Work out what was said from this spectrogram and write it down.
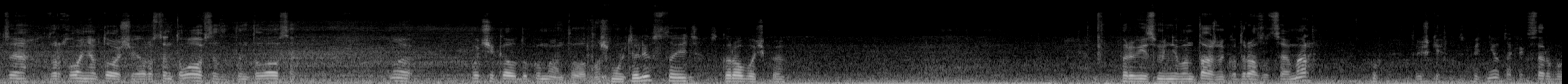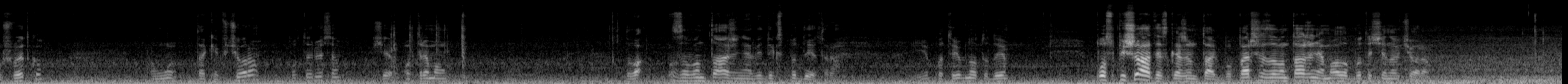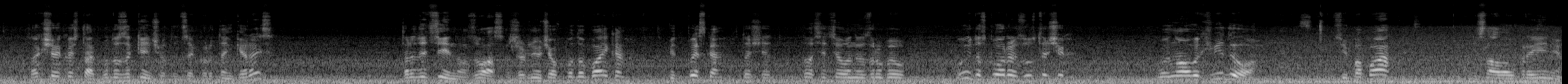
Це з урахуванням того, що я розтентувався, затентувався. Ну, почекав документи. От наш мультиліфт стоїть з коробочкою. Привіз мені вантажник одразу CMR. Трішки спітнів, так як все робив швидко. Тому, так як вчора, повторюся, ще отримав два завантаження від експедитора. І потрібно туди поспішати, скажімо так, бо перше завантаження мало бути ще на вчора. Так що якось так, буду закінчувати цей коротенький рейс. Традиційно з вас жирнюча вподобайка, підписка, хто ще досі цього не зробив. Ну і до скорих зустрічей в нових відео. Всі папа і слава Україні!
